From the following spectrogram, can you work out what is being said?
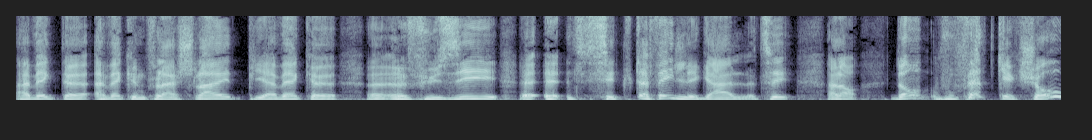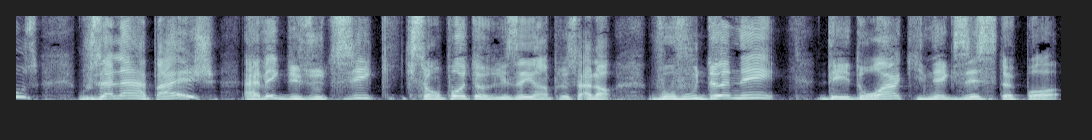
avec euh, avec une flashlight puis avec euh, un fusil, euh, c'est tout à fait illégal, tu sais. Alors, donc vous faites quelque chose, vous allez à pêche avec des outils qui, qui sont pas autorisés en plus. Alors, vous vous donnez des droits qui n'existent pas,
